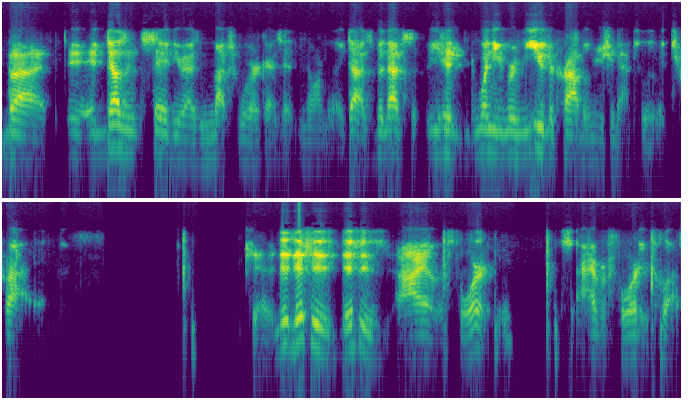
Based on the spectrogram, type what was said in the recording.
but it doesn't save you as much work as it normally does. But that's you should when you review the problem, you should absolutely try it. So this is this is I over forty. It's over forty plus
